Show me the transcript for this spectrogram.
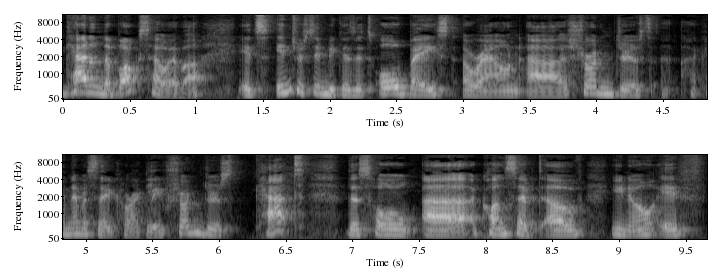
Cat in the Box, however, it's interesting because it's all based around uh, Schrodinger's, I can never say it correctly, Schrodinger's cat. This whole uh, concept of, you know, if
